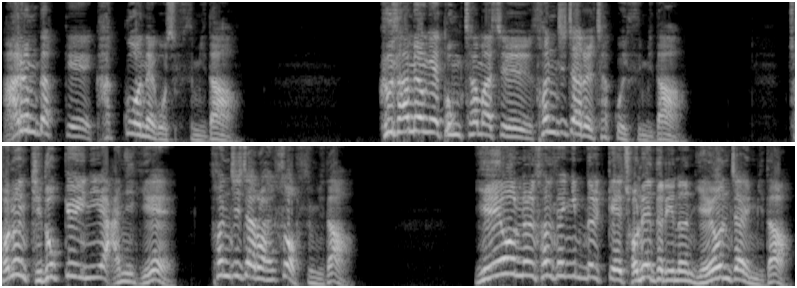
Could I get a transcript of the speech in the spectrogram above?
아름답게 가꾸어내고 싶습니다. 그 사명에 동참하실 선지자를 찾고 있습니다. 저는 기독교인이 아니기에 선지자로 할 수 없습니다. 예언을 선생님들께 전해드리는 예언자입니다.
